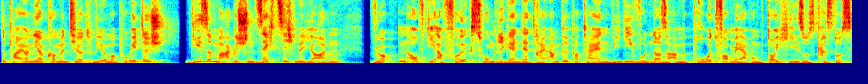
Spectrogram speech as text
The Pioneer kommentiert wie immer poetisch, diese magischen 60 Milliarden wirkten auf die Erfolgshungrigen der drei Ampelparteien wie die wundersame Brotvermehrung durch Jesus Christus.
